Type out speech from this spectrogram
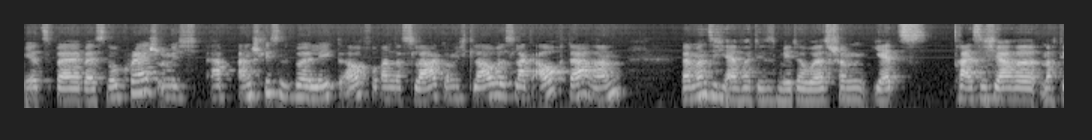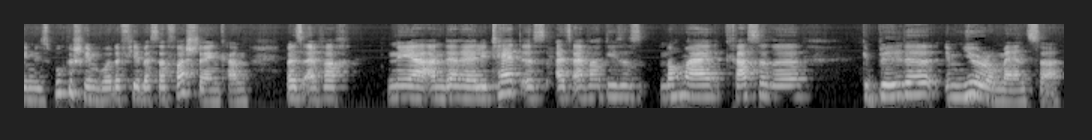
jetzt bei bei Snow Crash und ich habe anschließend überlegt auch, woran das lag und ich glaube, es lag auch daran, weil man sich einfach dieses Metaverse schon jetzt, 30 Jahre nachdem dieses Buch geschrieben wurde, viel besser vorstellen kann, weil es einfach näher an der Realität ist, als einfach dieses nochmal krassere Gebilde im Neuromancer.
